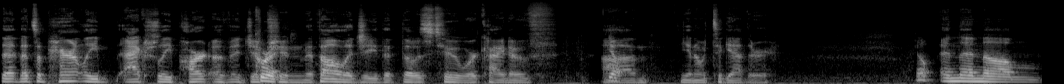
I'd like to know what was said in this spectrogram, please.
That that's apparently actually part of Egyptian mythology that those two were kind of, um, Yep. you know, together. Yep. And then um,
